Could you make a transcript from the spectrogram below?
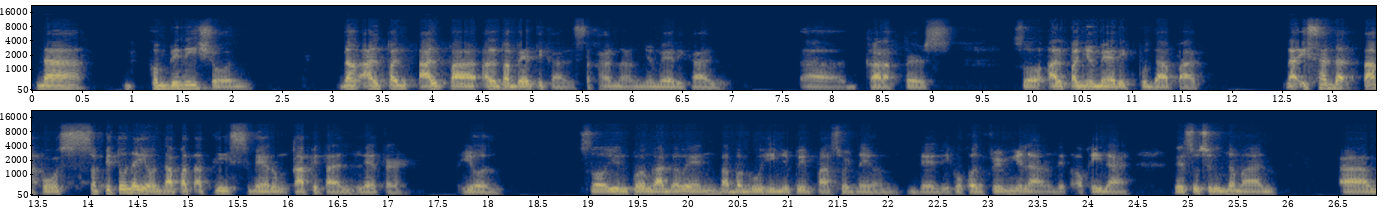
na combination ng alpha, alpha alphabetical sa ng numerical uh, characters. So, alphanumeric po dapat Na isa da, tapos sa pito na yon dapat at least merong capital letter. Yun. So, yun po ang gagawin. Babaguhin niyo po yung password na yun. Then, i-confirm niyo lang that okay na. Then, susunod naman, uh,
